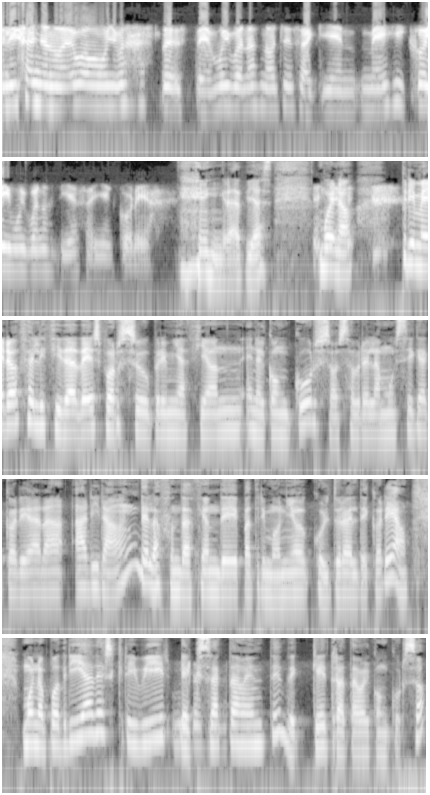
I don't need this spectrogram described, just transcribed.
Feliz año nuevo, muy buenas, este, muy buenas noches aquí en México y muy buenos días ahí en Corea. Gracias. Bueno, primero felicidades por su premiación en el concurso sobre la música coreana Arirang de la Fundación de Patrimonio Cultural de Corea. Bueno, ¿podría describir exactamente de qué trataba el concurso?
